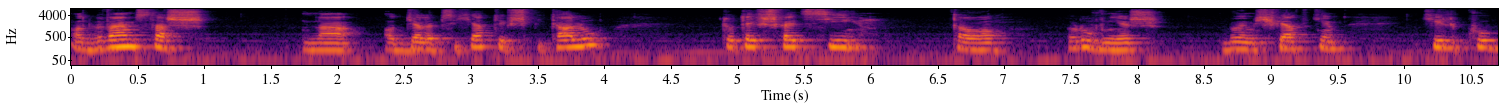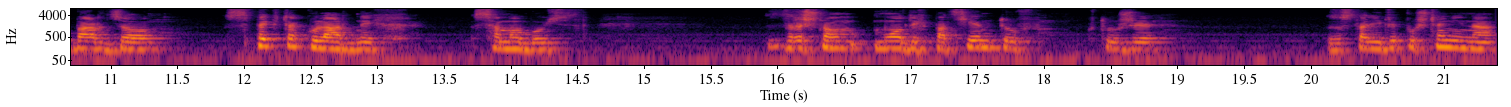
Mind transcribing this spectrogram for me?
odbywałem staż na oddziale psychiatrii w szpitalu, tutaj w Szwecji, to również byłem świadkiem kilku bardzo spektakularnych samobójstw. Zresztą młodych pacjentów, którzy zostali wypuszczeni na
